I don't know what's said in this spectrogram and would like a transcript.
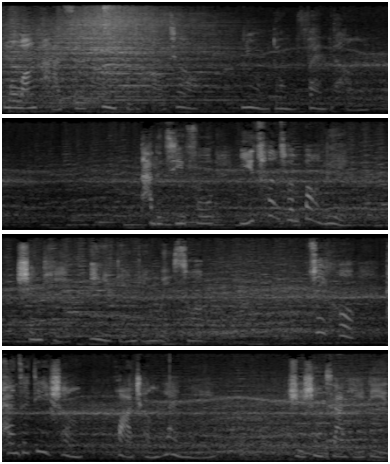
魔王卡斯痛苦的嚎叫扭动翻腾。他的肌肤一寸寸爆裂身体一点点萎缩。最后瘫在地上，化成烂泥，只剩下一地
